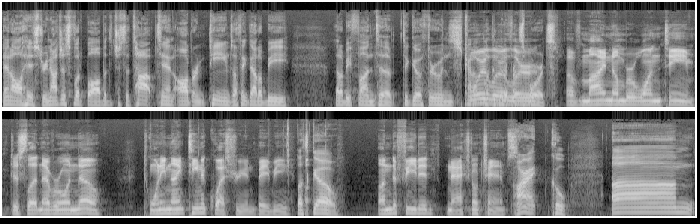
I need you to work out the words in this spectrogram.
in all history, not just football, but just the top 10 Auburn teams. I think that'll be. That'll be fun to, to go through and kind of look at Spoiler the different sports. of my number one team. Just letting everyone know. 2019 Equestrian, baby. Let's go. Undefeated national champs. All right, cool. Um,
